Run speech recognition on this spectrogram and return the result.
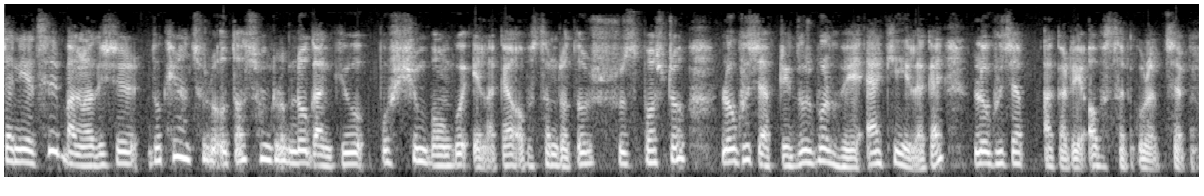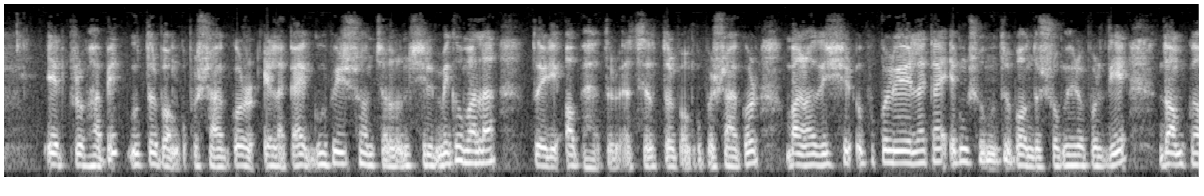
জানিয়েছে, বাংলাদেশের দক্ষিণাঞ্চল ও তৎসংলগ্ন গাঙ্গীয় পশ্চিমবঙ্গ এলাকায় অবস্থানরত সুস্পষ্ট লঘুচাপটি দুর্বল হয়ে একই এলাকায় লঘুচাপ আকারে অবস্থান করেছে। এর প্রভাবে উত্তর বঙ্গোপসাগর এলাকায় গভীর সঞ্চালনশীল মেঘমালা তৈরি অব্যাহত রয়েছে। উত্তর বঙ্গোপসাগর বাংলাদেশের উপকূলীয় এলাকায় এবং সমুদ্র বন্দর সমূহের উপর দিয়ে দমকা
